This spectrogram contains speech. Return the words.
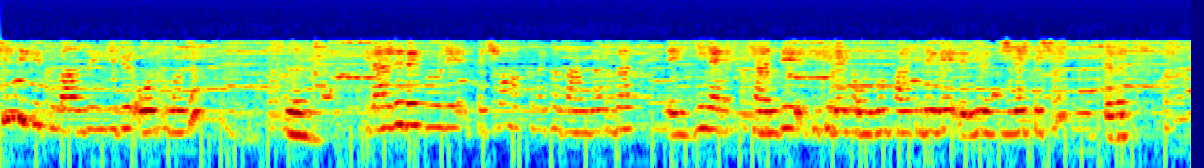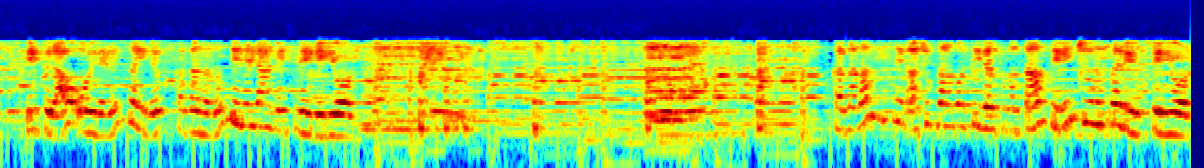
şimdiki kullandığın gibi oy kullanacak mısın? İleride de böyle seçme hakkını kazandığında e, yine kendi fikirlerine uygun partileri ve e, yöneticileri seçmek Evet. Bir sıra oyların sayılıp kazananın belirlenmesine geliyor. Açıklanmasıyla sınıftan sevinç çığlıkları yükseliyor.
